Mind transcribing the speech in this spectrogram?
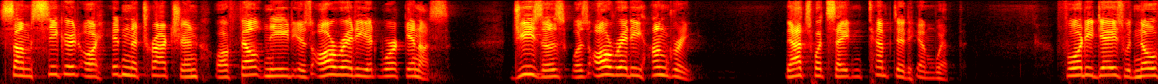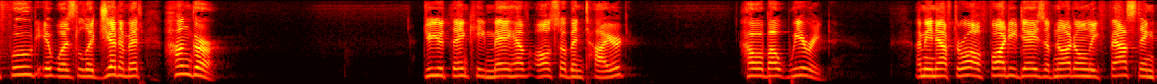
some secret or hidden attraction or felt need is already at work in us. Jesus was already hungry. That's what Satan tempted him with. 40 days with no food, it was legitimate hunger. Do you think he may have also been tired? How about wearied? I mean, after all, 40 days of not only fasting,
